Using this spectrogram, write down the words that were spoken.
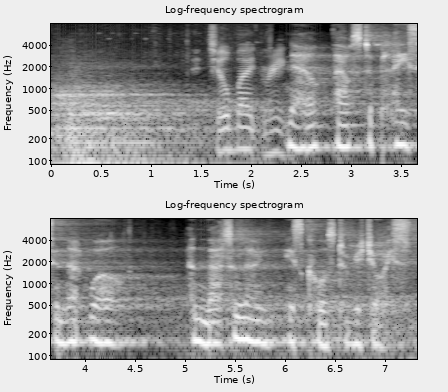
A Chillbite Ring. Now thou'st a place in that world, and that alone is cause to rejoice.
